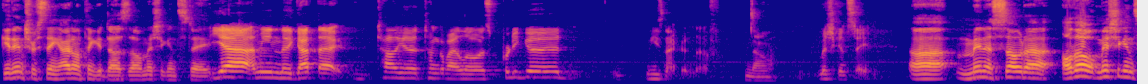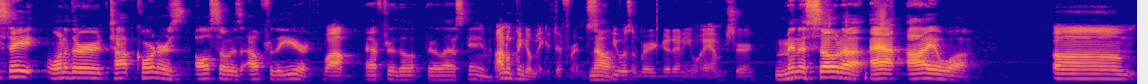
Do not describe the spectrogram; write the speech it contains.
get interesting. I don't think it does, though. Michigan State. yeah. I mean, they got that Taulia Tagovailoa is pretty good. He's not good enough. No. Michigan State. Uh, Minnesota, although Michigan State, one of their top corners, also is out for the year Wow, after the, their last game. I don't think it'll make a difference. No. he wasn't very good anyway. I'm sure. Minnesota at Iowa. Um,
